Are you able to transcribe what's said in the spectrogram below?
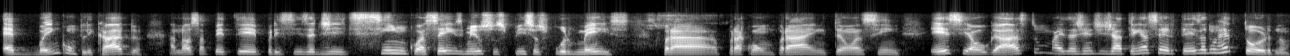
é bem complicado, a nossa PT precisa de 5 a 6 mil suspícios por mês para comprar. Então, assim, esse é o gasto, mas a gente já tem a certeza do retorno.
